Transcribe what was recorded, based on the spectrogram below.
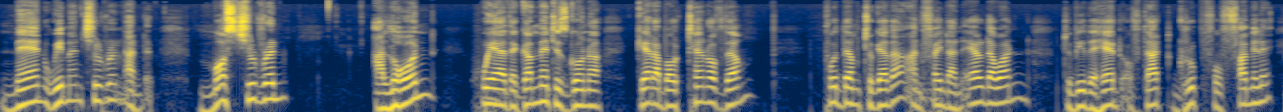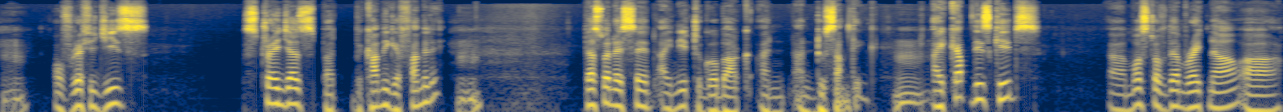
men, women, children, mm. and most children alone. Where mm. the government is gonna get about ten of them, put them together, and mm-hmm. find an elder one to be the head of that group for family mm-hmm. of refugees, strangers, but becoming a family mm-hmm. that's when I said I need to go back and, and do something. Mm. I kept these kids. Uh, most of them right now are,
